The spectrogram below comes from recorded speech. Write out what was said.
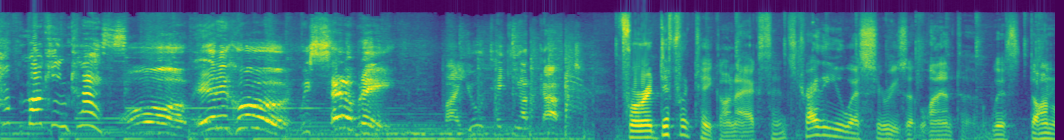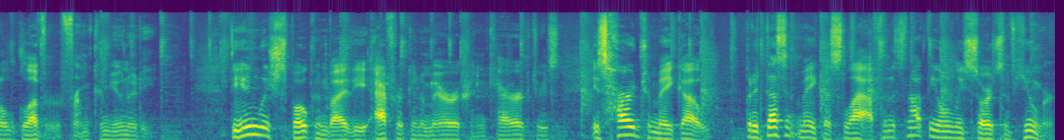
top mark in class. Oh, very good. We celebrate by you taking out garbage. For a different take on accents, try the US series Atlanta with Donald Glover from Community. The English spoken by the African American characters is hard to make out, but it doesn't make us laugh, and it's not the only source of humor.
